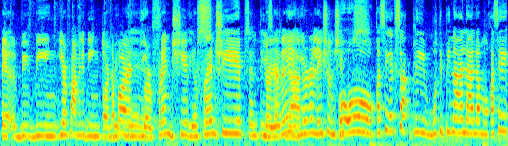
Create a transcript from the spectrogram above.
te- be- being your family being torn Be- apart yes. your friendships your friendships and things your like rela- that. your relationships Oo, kasi exactly, buti pinaalala mo. Kasi,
